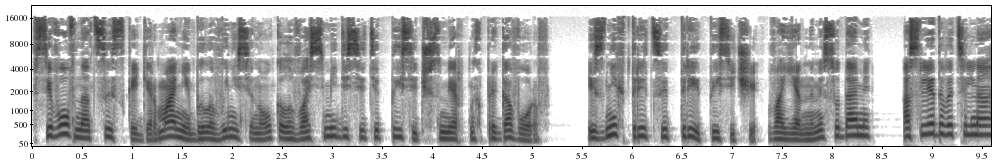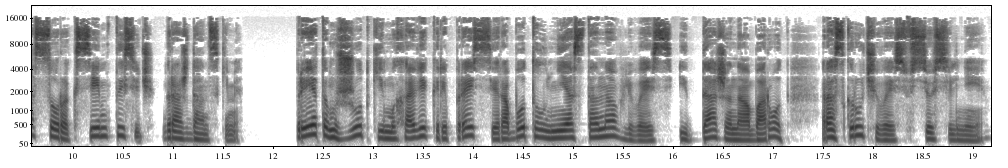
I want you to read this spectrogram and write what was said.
Всего в нацистской Германии было вынесено около 80 тысяч смертных приговоров, из них 33 тысячи военными судами, а следовательно 47 тысяч гражданскими. При этом жуткий маховик репрессий работал не останавливаясь и даже наоборот, раскручиваясь все сильнее.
